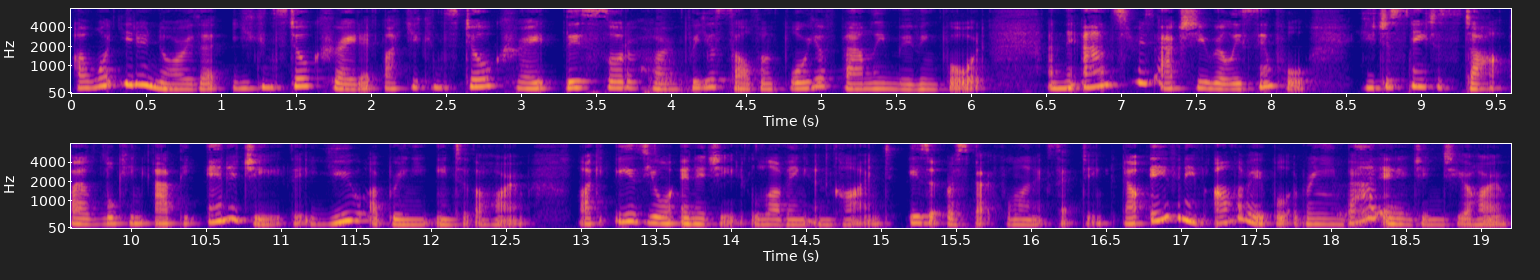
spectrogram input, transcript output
I want you to know that you can still create it. Like you can still create this sort of home for yourself and for your family moving forward. And the answer is actually really simple. You just need to start by looking at the energy that you are bringing into the home. Like, is your energy loving and kind? Is it respectful and accepting? Now, even if other people are bringing bad energy into your home,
